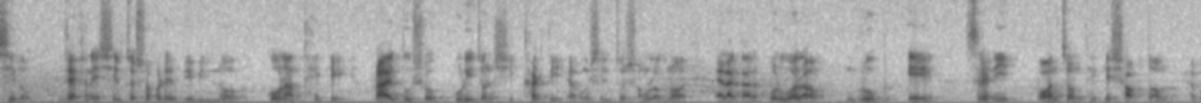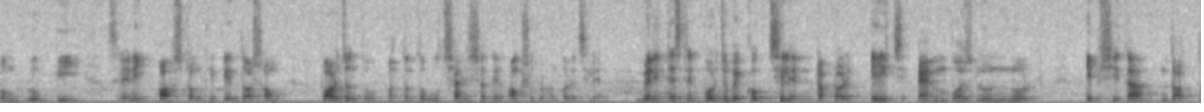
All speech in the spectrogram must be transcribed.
ছিল, যেখানে শিলচর শহরের বিভিন্ন কোণা থেকে প্রায় দুশো কুড়ি জন শিক্ষার্থী এবং শিলচর সংলগ্ন এলাকার পড়ুয়ারাও গ্রুপ এ শ্রেণি পঞ্চম থেকে সপ্তম এবং গ্রুপ বি শ্রেণি অষ্টম থেকে দশম পর্যন্ত অত্যন্ত উৎসাহের সাথে অংশগ্রহণ করেছিলেন। মেরিট টেস্টের পর্যবেক্ষক ছিলেন doctor H M Bazlun Noor, Ipsita Dutta,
